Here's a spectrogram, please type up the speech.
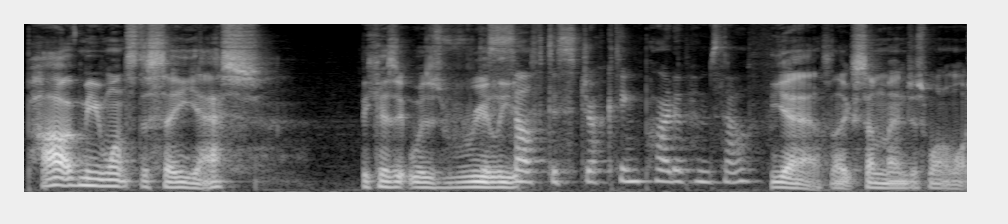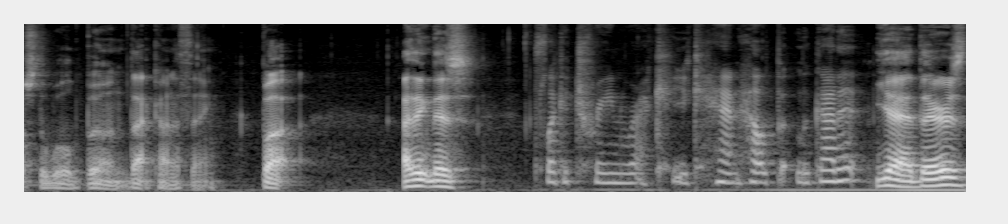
Part of me wants to say yes, because it was really The self-destructing part of himself. yeah. Like some men just want to watch the world burn, that kind of thing. But I think there's It's like a train wreck. You can't help but look at it. yeah there's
